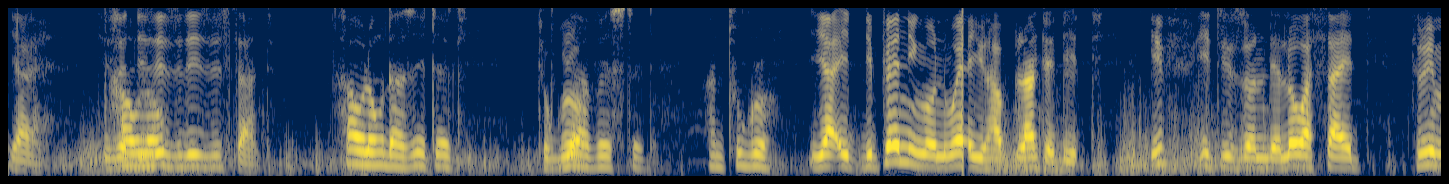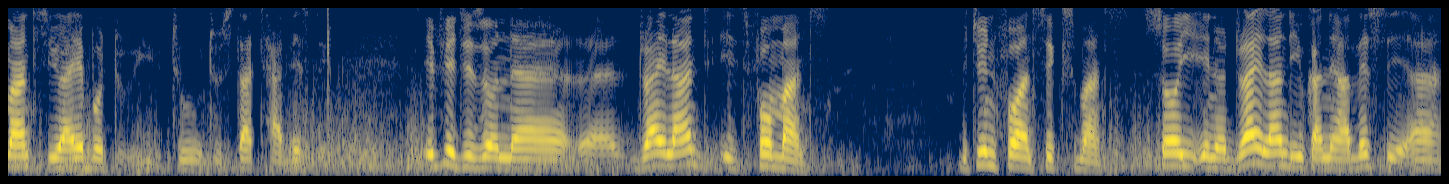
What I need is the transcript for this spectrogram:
Yeah, it is How a long- disease resistant How long does it take to to be grow. harvested and to grow? Yeah, it, depending on where you have planted it. If it is on the lower side, three months you are able to, to, to start harvesting. If it is on uh, uh, dry land, it's four months, between four and six months. So in a dry land, you can harvest uh,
